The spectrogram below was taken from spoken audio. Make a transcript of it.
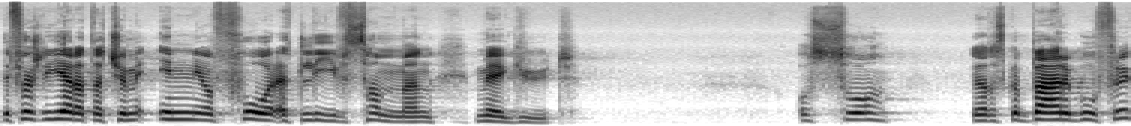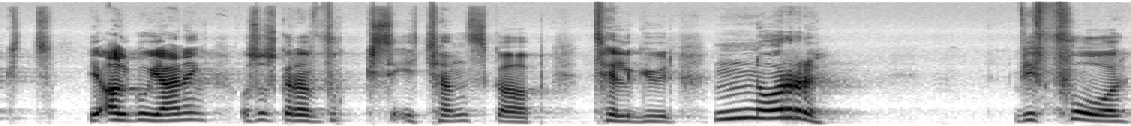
Det første gjør at de kommer inn i og får et liv sammen med Gud. Og så ja, De skal bære god frukt i all god gjerning, og så skal de vokse i kjennskap til Gud. Når vi får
